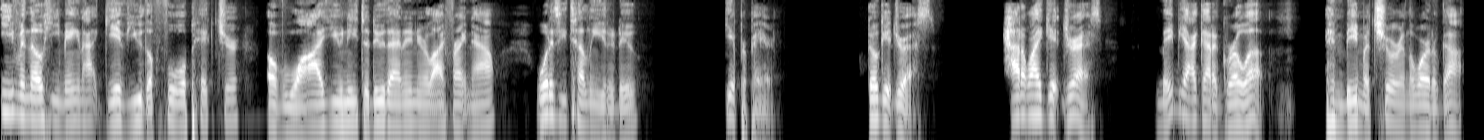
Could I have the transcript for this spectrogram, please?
Even though he may not give you the full picture of why you need to do that in your life right now, what is he telling you to do? Get prepared. Go get dressed. How do I get dressed? Maybe I got to grow up and be mature in the word of God.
